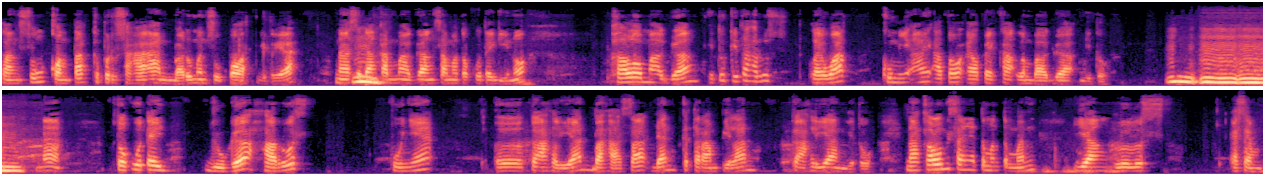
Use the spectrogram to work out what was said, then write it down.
langsung kontak ke perusahaan baru mensupport gitu ya. Nah, hmm. sedangkan hmm. magang sama Tokutei Gino kalau magang itu kita harus lewat Kumiai atau LPK lembaga gitu. Mm, mm, mm. Nah, Tokutei juga harus punya uh, keahlian bahasa dan keterampilan keahlian gitu. Nah, kalau misalnya teman-teman yang lulus SM,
